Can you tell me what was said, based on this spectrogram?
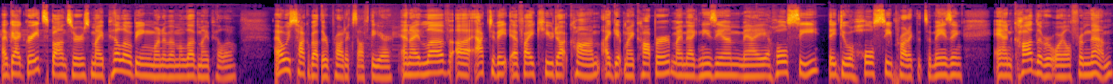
I've got great sponsors, My Pillow being one of them. I love My Pillow. I always talk about their products off the air. And I love uh, ActivateFIQ.com. I get my copper, my magnesium, my whole C. They do a whole C product that's amazing, and cod liver oil from them.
